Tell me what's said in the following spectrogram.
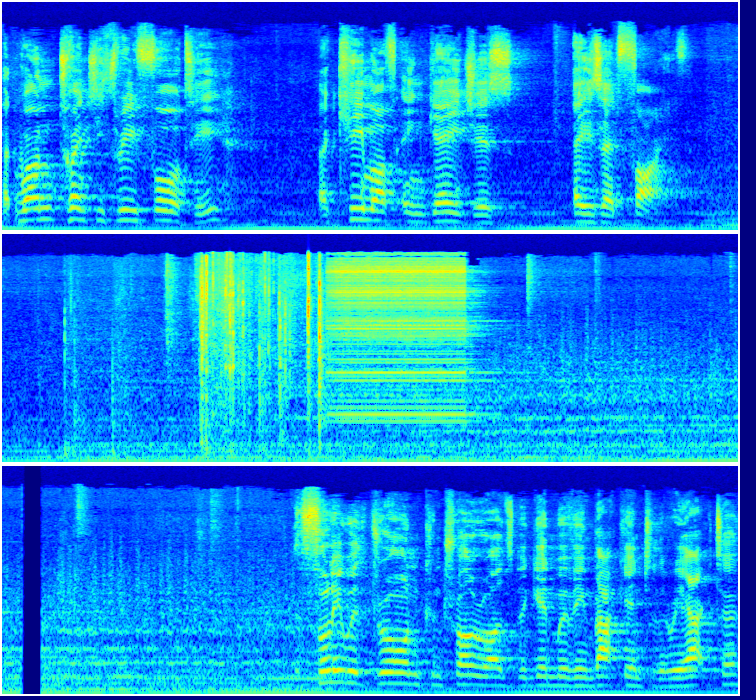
At 123.40, Akimov engages AZ5. The fully withdrawn control rods begin moving back into the reactor.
